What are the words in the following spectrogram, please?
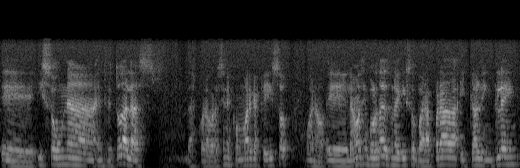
Eh, hizo una, entre todas las, las, colaboraciones con marcas que hizo, bueno, la más importante es una que hizo para Prada y Calvin Klein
